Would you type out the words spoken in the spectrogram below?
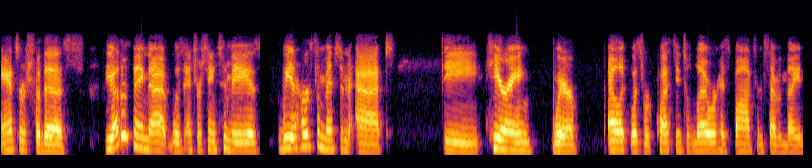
answers for this. The other thing that was interesting to me is we had heard some mention at the hearing where Alec was requesting to lower his bond from $7 million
